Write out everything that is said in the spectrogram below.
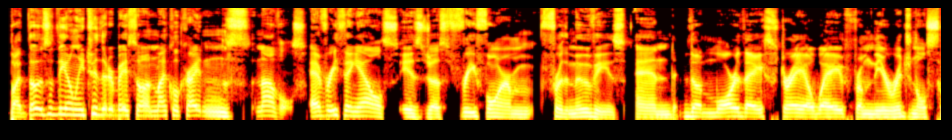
But those are the only two that are based on Michael Crichton's novels. Everything else is just freeform for the movies, and the more they stray away from the original source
